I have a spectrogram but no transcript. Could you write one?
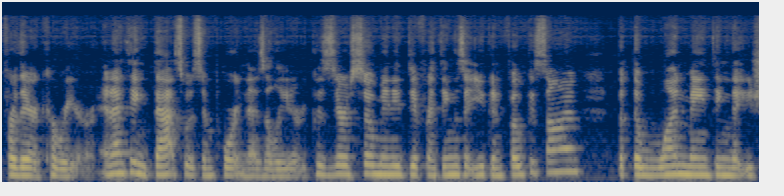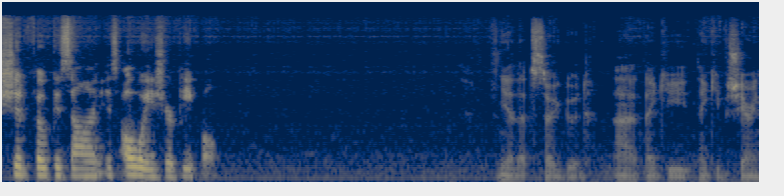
for their career. And I think that's what's important as a leader because there are so many different things that you can focus on, but the one main thing that you should focus on is always your people. Yeah, that's so good. Uh, thank you. Thank you for sharing.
